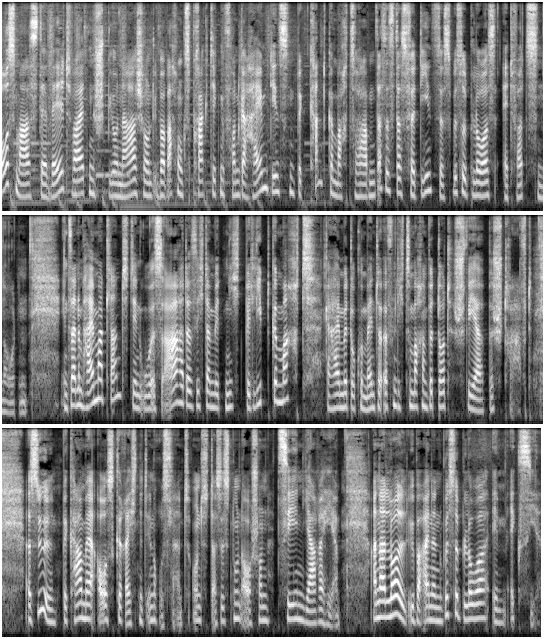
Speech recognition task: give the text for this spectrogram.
Ausmaß der weltweiten Spionage und Überwachungspraktiken von Geheimdiensten bekannt gemacht zu haben, das ist das Verdienst des Whistleblowers Edward Snowden. In seinem Heimatland, den USA, hat er sich damit nicht beliebt gemacht. Geheime Dokumente öffentlich zu machen, wird dort schwer bestraft. Asyl bekam er ausgerechnet in Russland. Und das ist nun auch schon zehn Jahre her. Anna Loll über einen Whistleblower im Exil.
